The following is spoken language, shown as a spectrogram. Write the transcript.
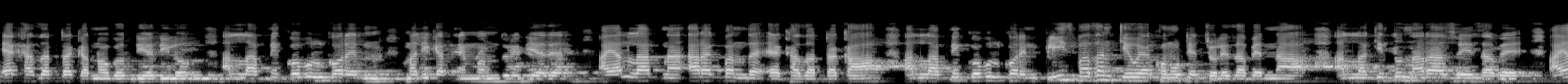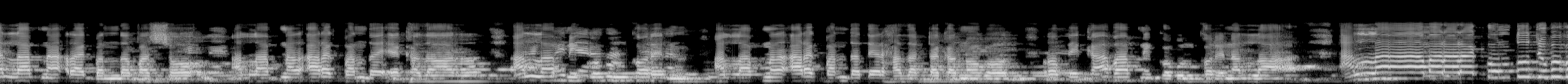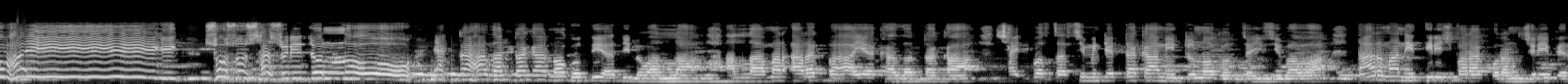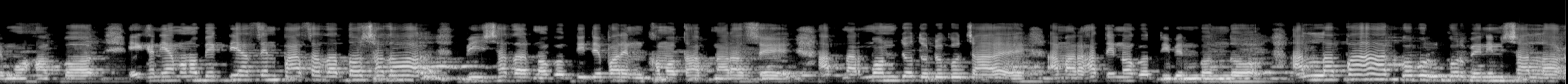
এক হাজার টাকা নগদ দিয়ে দিল। আল্লাহ আপনি কবুল করেন, মালিক আপনি মঞ্জুরি দিয়ে দেন। আয় আল্লাহ আপনার আর এক বান্দা এক হাজার টাকা। আল্লাহ আপনি কবুল করেন প্লিজ বাজান, কেউ এখন উঠে চলে যাবেন না। আল্লাহ কিন্তু নারাজ হয়ে যাবে। আয় আল্লাহ আপনার আর এক বান্দা পাঁচশো। আল্লাহ আপনার আর এক বান্দা এক হাজার। আল্লাহ আপনি কবুল করেন, আল্লাহ আপনার আর এক বান্দা দেড় হাজার টাকা নগদ। রবে কাবা আপনি কবুল করেন আল্লাহ। আল্লাহ আমার আর এক বন্ধু যুবক ভাই। শ্বশুর শাশুড়ির জন্য একটা হাজার টাকা নগদ দিয়া দিল আল্লাহ। আল্লাহ আমার আর এক ভাই এক হাজার টাকা, ষাট বস্তা সিমেন্টের টাকা আমি একটু নগদ চাইছি বাবা। তার মানে তিরিশ পারা কোরআন শরীফের মহাব্বত। এখানে এমনও ব্যক্তি আছেন, পাঁচ হাজার, দশ হাজার, বিশ হাজার নগদ দিতে পারেন, ক্ষমতা আপনার আছে। আপনার মন যতটুকু চায়, আমার হাতে নগদ দিবেন বন্ধ। আল্লাহ পাক কবুল করবেন ইনশাআল্লাহ।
